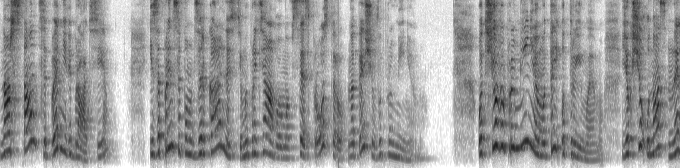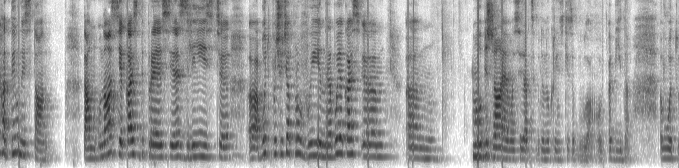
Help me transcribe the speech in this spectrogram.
Наш стан це певні вібрації, і за принципом дзеркальності ми притягуємо все з простору на те, що випромінюємо. От що випромінюємо, те й отримаємо. Якщо у нас негативний стан, там у нас якась депресія, злість, е, або почуття провини, або якась. Е, е, ми обіжаємося, як це буде на українській забула, обіда. От.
